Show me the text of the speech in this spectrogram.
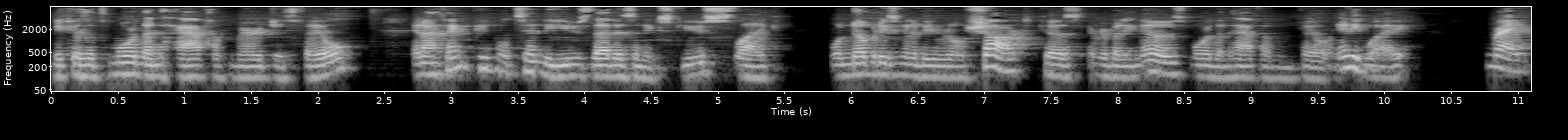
because it's more than half of marriages fail. And I think people tend to use that as an excuse like, well, nobody's going to be real shocked because everybody knows more than half of them fail anyway. Right.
